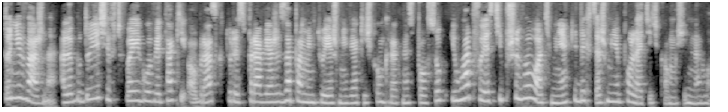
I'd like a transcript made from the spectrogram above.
to nieważne, ale buduje się w Twojej głowie taki obraz, który sprawia, że zapamiętujesz mnie w jakiś konkretny sposób i łatwo jest Ci przywołać mnie, kiedy chcesz mnie polecić komuś innemu.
